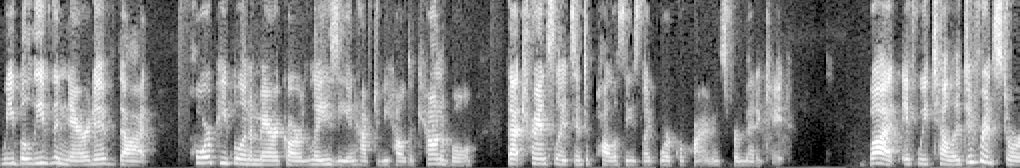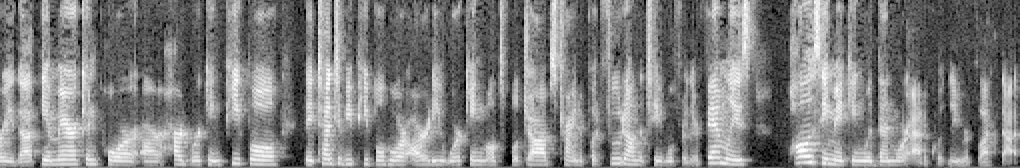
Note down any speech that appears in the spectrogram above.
we believe the narrative that poor people in America are lazy and have to be held accountable, that translates into policies like work requirements for Medicaid. But if we tell a different story that the American poor are hardworking people, they tend to be people who are already working multiple jobs trying to put food on the table for their families, policymaking would then more adequately reflect that.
